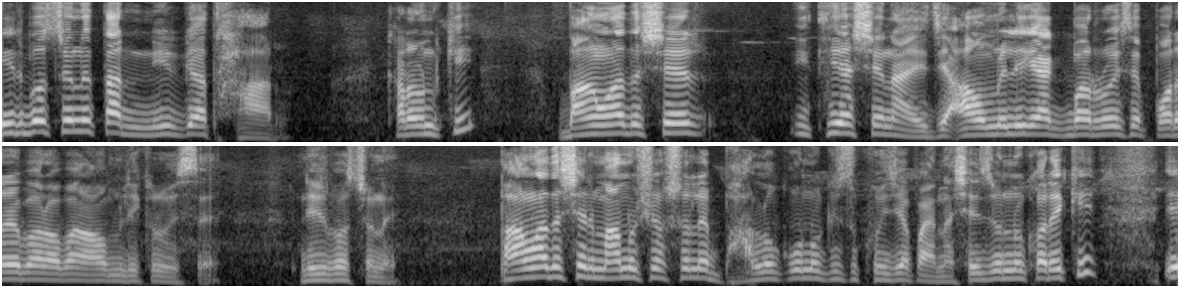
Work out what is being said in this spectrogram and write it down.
নির্বাচনে তার নির্ঘাত হার। কারণ কি? বাংলাদেশের ইতিহাসে নাই যে আওয়ামী লীগ একবার রয়েছে, পরের বার আবার আওয়ামী লীগ রয়েছে নির্বাচনে। বাংলাদেশের মানুষ আসলে ভালো কোনো কিছু খুঁজে পায় না। সেই জন্য করে কি? এ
